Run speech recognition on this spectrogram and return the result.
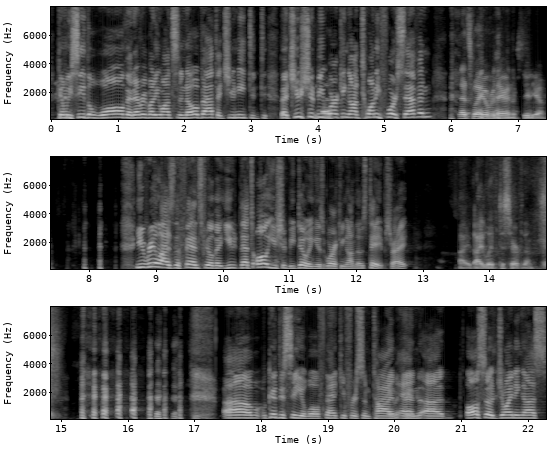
can we see the wall that everybody wants to know about that you need to that you should be working on twenty four seven? that's way over there in the studio. You realize the fans feel that you that's all you should be doing is working on those tapes, right? I, I live to serve them. um, good to see you, Wolf. Thank you for some time. And uh, also joining us,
